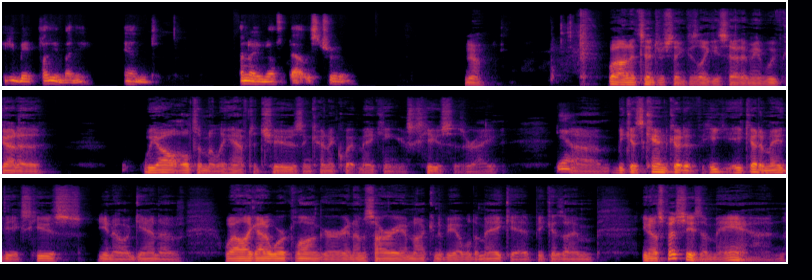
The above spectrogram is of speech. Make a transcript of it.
he made plenty of money. And I don't even know if that was true. Yeah. Well, and it's interesting because, like you said, I mean, we've got to, we all ultimately have to choose and kind of quit making excuses, right? Yeah. Um, because Ken could have, he, he could have made the excuse, you know, again of, well, I got to work longer and I'm sorry I'm not going to be able to make it because I'm, you know, especially as a man,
